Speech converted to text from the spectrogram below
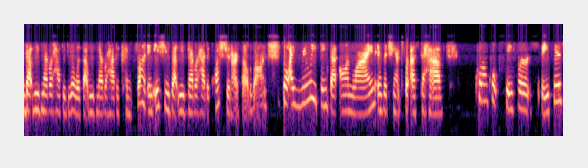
that we've never had to deal with, that we've never had to confront, and issues that we've never had to question ourselves on. So I really think that online is a chance for us to have quote unquote safer spaces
